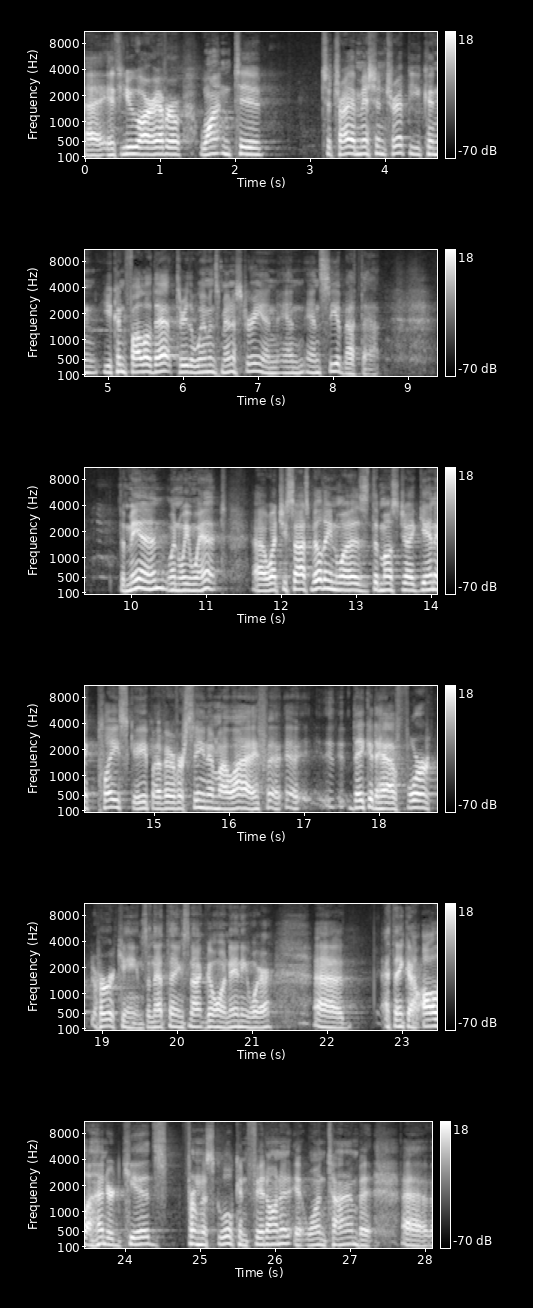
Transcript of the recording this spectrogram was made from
if you are ever wanting to to try a mission trip, you can, you can follow that through the women's ministry and, and, and see about that. The men, when we went, uh, what you saw us building was the most gigantic playscape I've ever seen in my life. Uh, uh, they could have four hurricanes, and that thing's not going anywhere. Uh, I think all 100 kids from the school can fit on it at one time, but uh,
